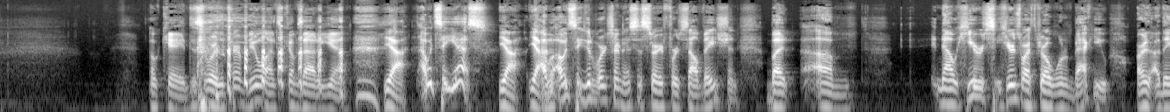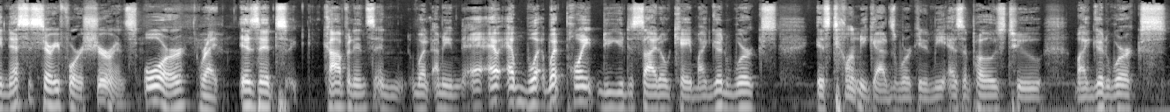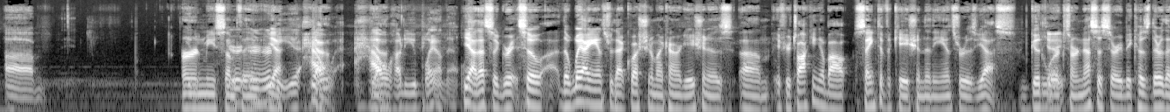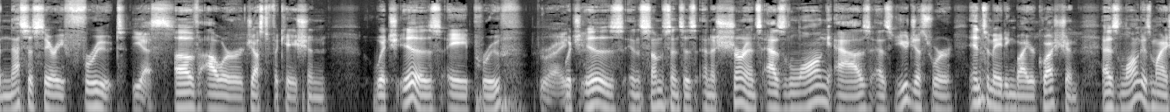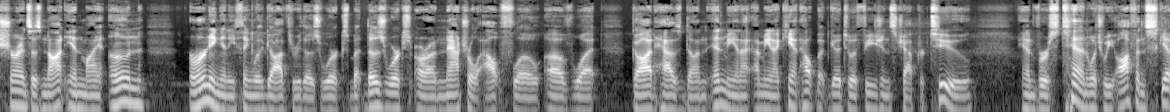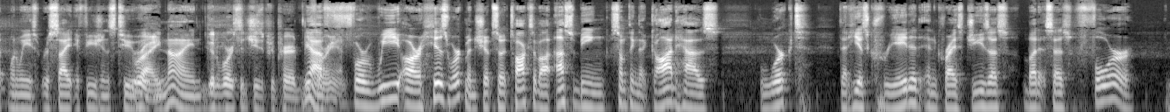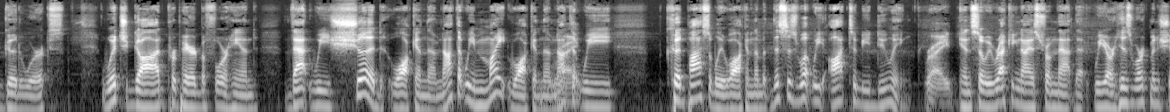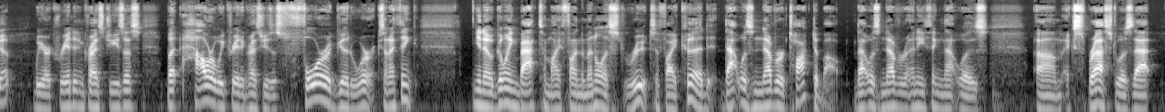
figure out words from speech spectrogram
Okay, this is where the term nuance comes out again. Yeah. I would say yes. Yeah. Yeah. I would say good works are necessary for salvation, but um, now here's here's where I throw one back at you: Are are they necessary for assurance, or Right. is it confidence in what? I mean, at, at what what point do you decide? Okay, my good works is telling me God's working in me, as opposed to my good works. Um, earn me something. earn- earn yeah. How yeah. how Yeah. how do you play on that? Yeah, that's a great. So uh, the way I answer that question to my congregation is, um, if you're talking about sanctification, then the answer is yes. Good Okay. works are necessary because they're the necessary fruit Yes. of our justification, which is a proof, Right. Which is, in some senses, an assurance. As long as, as you just were intimating by your question, as long as my assurance is not in my own earning anything with God through those works, but those works are a natural outflow of what God has done in me. And I, I mean, I can't help but go to Ephesians chapter 2 and verse 10, which we often skip when we recite Ephesians 2 8 and 9. good works that Jesus prepared Yeah, for we are his workmanship. So it talks about us being something that God has worked, that he has created in Christ Jesus, but it says for good works, which God prepared beforehand that we should walk in them. Not that we might walk in them, not Right. that we could possibly walk in them, but this is what we ought to be doing. right. And so we recognize from that that we are his workmanship. We are created in Christ Jesus. But how are we created in Christ Jesus? For good works. And I think, you know, going back to my fundamentalist roots, if I could, that was never talked about. That was never anything that was um, expressed, was that,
